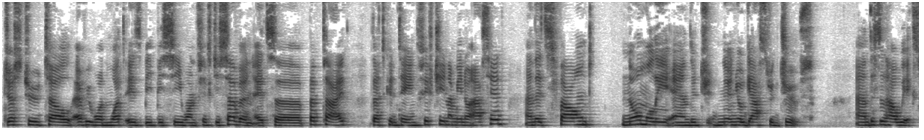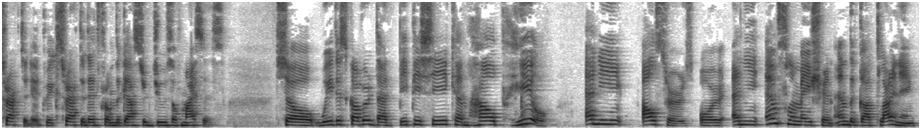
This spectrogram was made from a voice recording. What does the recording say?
Just to tell everyone what is BPC 157, it's a peptide that contains 15 amino acid and it's found normally in, the, gastric juice. And this is how we extracted it. We extracted it from the gastric juice of mice. So we discovered that BPC can help heal any ulcers or any inflammation in the gut lining.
